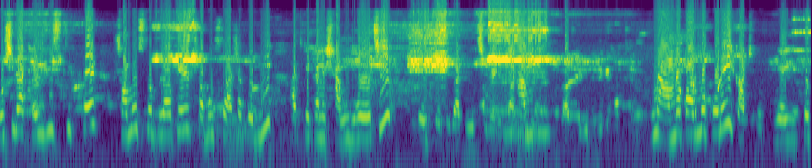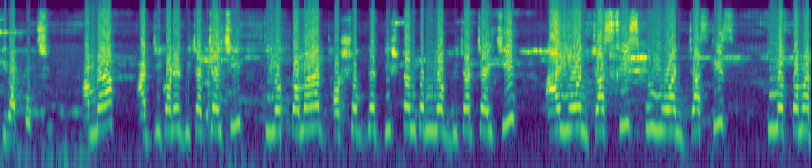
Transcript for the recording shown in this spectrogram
বসিরা হেলথ ডিস্ট্রিক্টের সমস্ত ব্লকের সমস্ত আশাকর্মী আজকে এখানে সামিল হয়েছি এই প্রতিবাদ মিছিলে? না, আমরা কর্ম করেই কাজ করছি, এই প্রতিবাদ করছি আমরা আরজিকরের বিচার চাইছি তিলোত্তমার ধর্ষকদের দৃষ্টান্তমূলক বিচার চাইছি, I want justice, we want justice তিলোত্তমার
